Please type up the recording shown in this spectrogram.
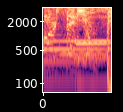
Arsenio.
